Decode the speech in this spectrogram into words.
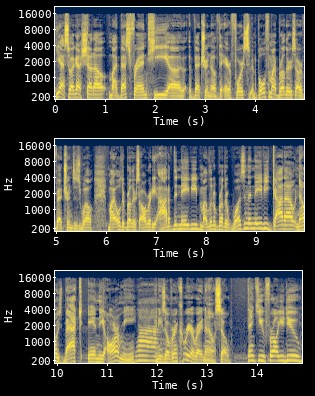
Yeah, so I got to shout out my best friend. He uh, a veteran of the Air Force, and both of my brothers are veterans as well. My older brother's already out of the Navy. My little brother was in the Navy, got out, now he's back in the Army, Wow. and he's over in Korea right now. So thank you for all you do.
